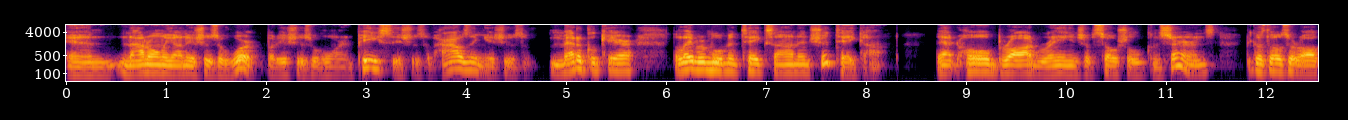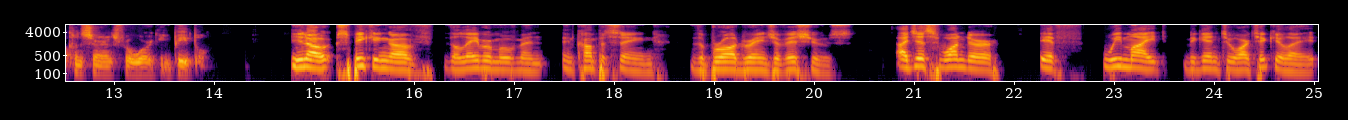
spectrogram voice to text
And not only on issues of work, but issues of war and peace, issues of housing, issues of medical care. The labor movement takes on and should take on that whole broad range of social concerns because those are all concerns for working people. You know, speaking of the labor movement encompassing the broad range of issues, I just wonder if we might begin to articulate,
